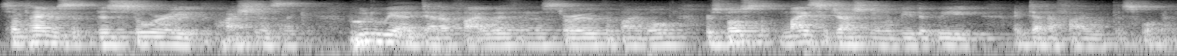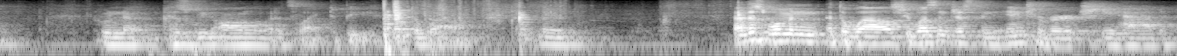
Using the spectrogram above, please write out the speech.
Sometimes this story, the question is like, who do we identify with in the story of the Bible? We're supposed to, my suggestion would be that we identify with this woman who know, because we all know what it's like to be at the well. Mm. Now, this woman at the well, she wasn't just an introvert, she had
